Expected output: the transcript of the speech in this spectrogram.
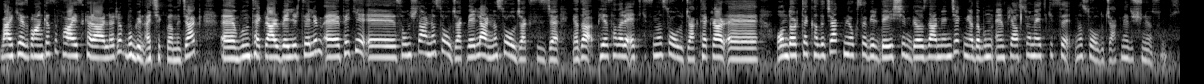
Merkez Bankası faiz kararları bugün açıklanacak. Ee, bunu tekrar belirtelim. Ee, peki e, sonuçlar nasıl olacak? Veriler nasıl olacak sizce? Ya da piyasalara etkisi nasıl olacak? Tekrar e, 14'te kalacak mı yoksa bir değişim gözlemlenecek mi? Ya da bunun enflasyona etkisi nasıl olacak? Ne düşünüyorsunuz?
